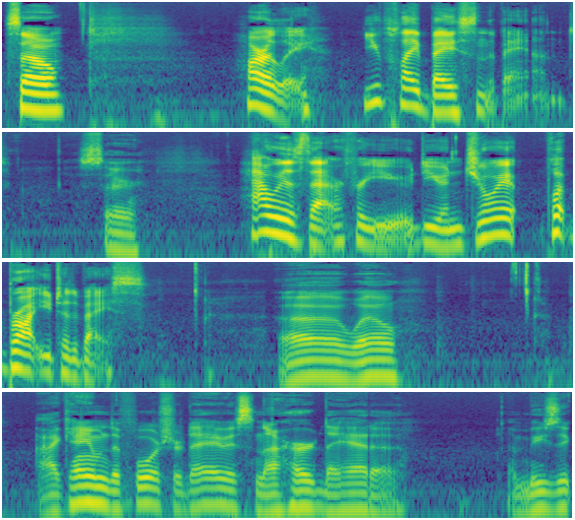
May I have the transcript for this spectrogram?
So, Harley, you play bass in the band. Yes, sir. How is that for you? Do you enjoy it? What brought you to the bass? Uh, well, I came to Forrester Davis and I heard they had a, a music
